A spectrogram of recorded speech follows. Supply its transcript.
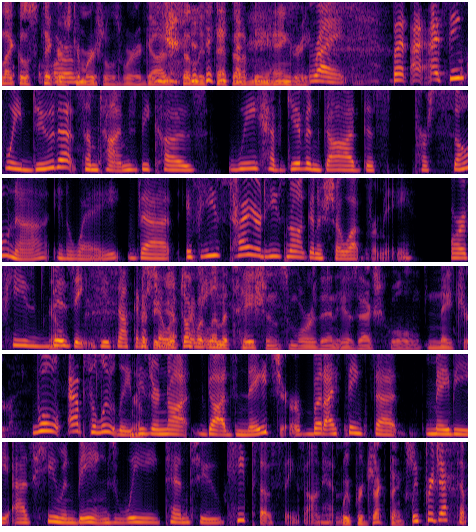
Like those Snickers Or- commercials where God suddenly snapped out of being hangry. Right. But I, I think we do that sometimes because we have given God this persona in a way that if he's tired, he's not going to show up for me. Or if he's busy, he's not going to show you're up for talking about me. limitations more than his actual nature. well, absolutely. These are not God's nature, but I think that maybe as human beings, we tend to heap those things on him. We project things. We project them.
